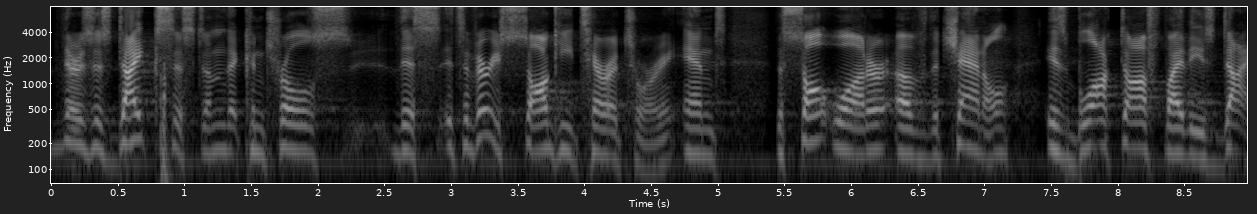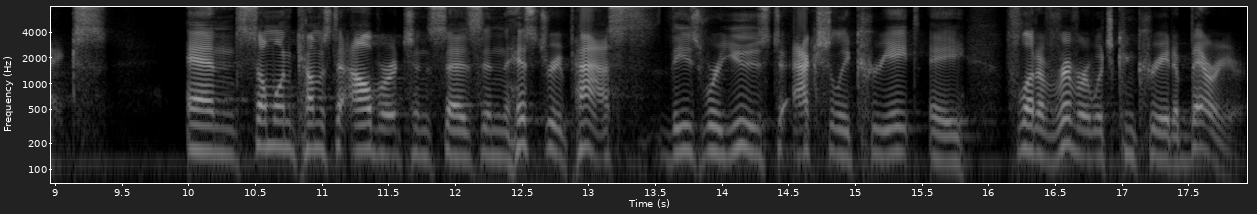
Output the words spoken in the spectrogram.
there's this dike system that controls this. It's a very soggy territory, and the salt water of the channel is blocked off by these dikes. And someone comes to Albert and says, in the history past, these were used to actually create a flood of river, which can create a barrier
